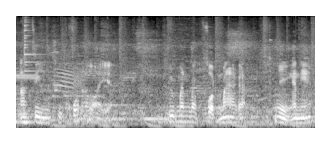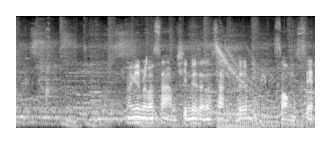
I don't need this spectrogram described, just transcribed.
เอาจริงคือโคตรอร่อยอะ คือมันแบบสดมากอะหญิงอันเนี้ยเรากินไปแล้วสามชิ้นเดี๋ยวจะสั่งเพิ่มอีกสองเซต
